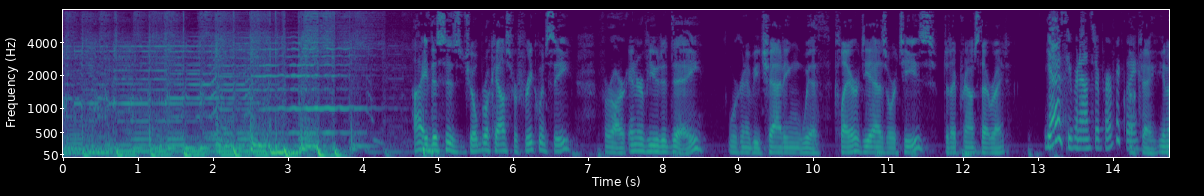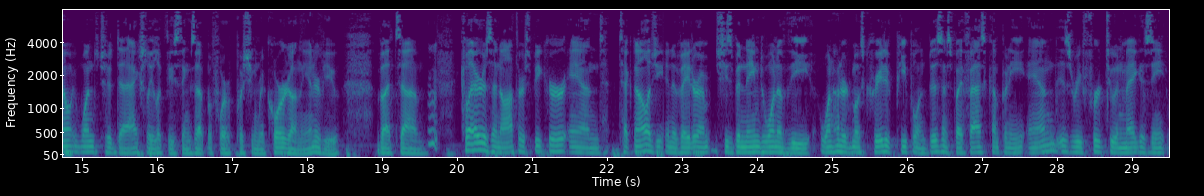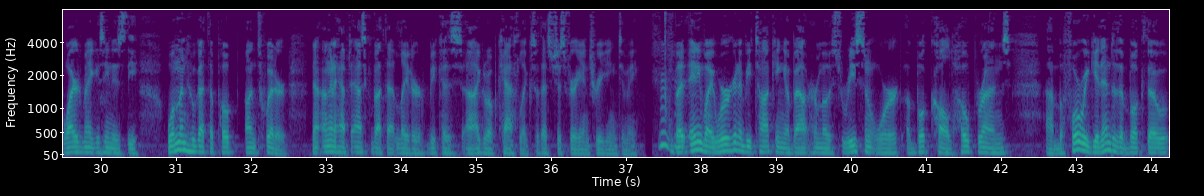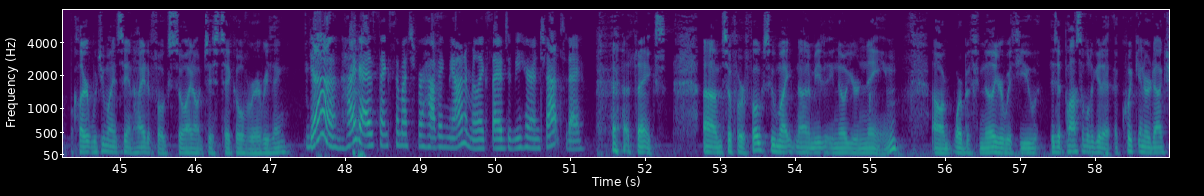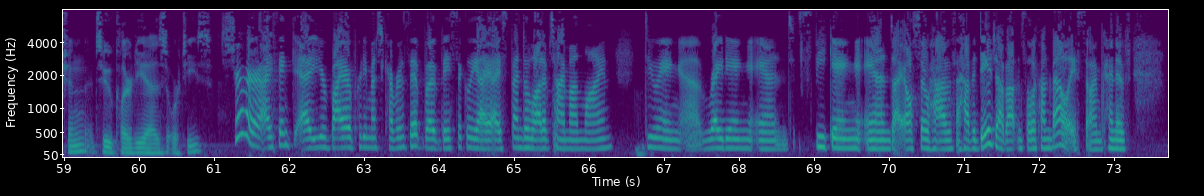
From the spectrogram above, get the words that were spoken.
Hi, this is Joe Brookhouse for Frequency. For our interview today, we're going to be chatting with Claire Diaz Ortiz. Did I pronounce that right? Yes, you pronounced it perfectly. Okay, you know, one should uh, actually look these things up before pushing record on the interview. But um, mm. Claire is an author, speaker, and technology innovator. Um, she's been named one of the 100 most creative people in business by Fast Company, and is referred to in magazine Wired magazine as the woman who got the Pope on Twitter. Now, I'm going to have to ask about that later because uh, I grew up Catholic, so that's just very intriguing to me. but anyway, we're going to be talking about her most recent work, a book called Hope Runs. Uh, before we get into the book, though, Claire, would you mind saying hi to folks so I don't just take over everything? Yeah. Hi, guys. Thanks so much for having me on. I'm really excited to be here and chat today. Thanks. Um, so, for folks who might not immediately know your name um, or be familiar with you, is it possible to get a, a quick introduction to Claire Diaz Ortiz? Sure. I think uh, your bio pretty much covers it, but basically, I, I spend a lot of time online doing uh, writing and speaking, and I also have have a day job out in Silicon Valley. So I'm kind of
